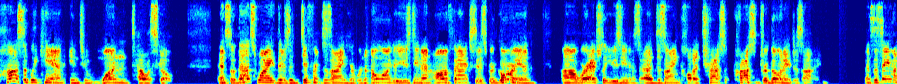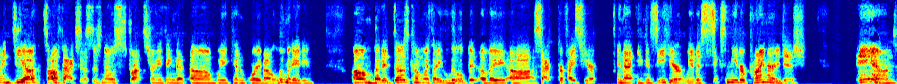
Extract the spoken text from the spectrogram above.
possibly can into one telescope. And so that's why there's a different design here. We're no longer using an off-axis Gregorian. Uh, we're actually using a design called a cross dragone design. It's the same idea. It's off-axis. There's no struts or anything that um, we can worry about illuminating. Um, but it does come with a little bit of a uh, sacrifice here in that you can see here, we have a six meter primary dish and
